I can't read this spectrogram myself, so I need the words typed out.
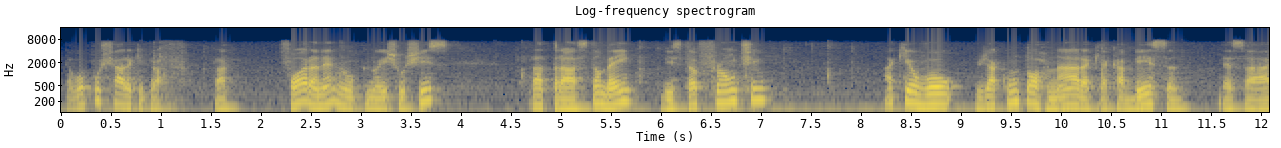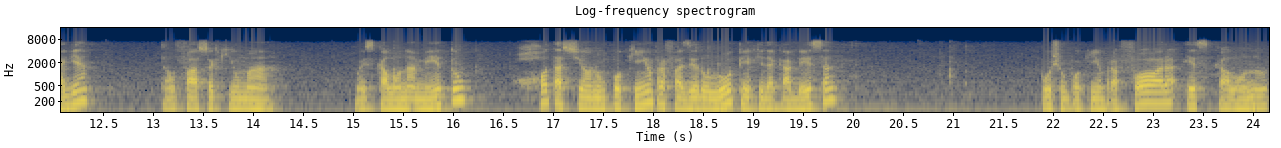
Então vou puxar aqui para fora, né, no, no eixo X, para trás também, vista front. Aqui eu vou já contornar aqui a cabeça dessa águia. Então faço aqui uma, um escalonamento, rotaciono um pouquinho para fazer o looping aqui da cabeça. Puxo um pouquinho para fora, escalono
